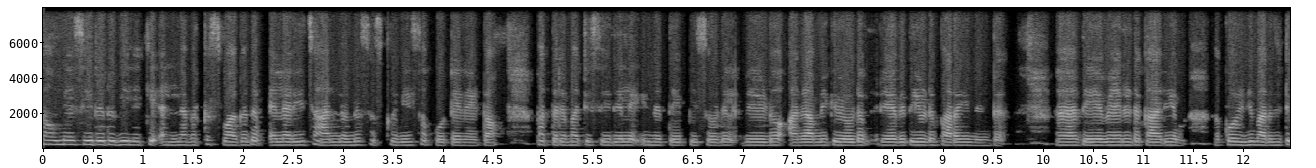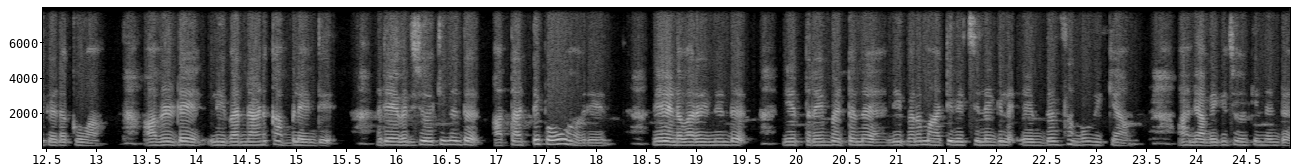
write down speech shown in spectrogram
സൗമ്യ സീരി റിവ്യൂലേക്ക് എല്ലാവർക്കും സ്വാഗതം. എല്ലാവരും ഈ ചാനൽ ഒന്ന് സബ്സ്ക്രൈബ് ചെയ്ത് സപ്പോർട്ട് ചെയ്യണേട്ടോ പത്തരമാറ്റി സീരിയലിലെ ഇന്നത്തെ എപ്പിസോഡിൽ വേണു അനാമികയോടും രേവതിയോടും പറയുന്നുണ്ട്. ദേവേനയുടെ കാര്യം കൊഴിഞ്ഞു മറിഞ്ഞിട്ട് കിടക്കുക അവരുടെ ലിവറിനാണ് കംപ്ലൈന്റ് രേവതി ചോദിക്കുന്നുണ്ട് ആ തട്ടിപ്പോവും അവർ? വേണു പറയുന്നുണ്ട് എത്രയും പെട്ടെന്ന് ലിവർ മാറ്റി വെച്ചില്ലെങ്കിൽ എന്തും സംഭവിക്കാം. അനാമിക ചോദിക്കുന്നുണ്ട്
